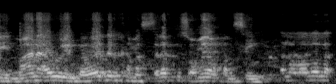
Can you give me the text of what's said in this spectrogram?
طيب معانا أول البوادر 5950 لا لا لا لا.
